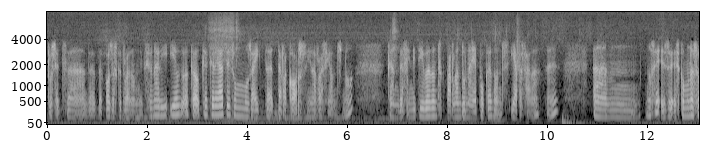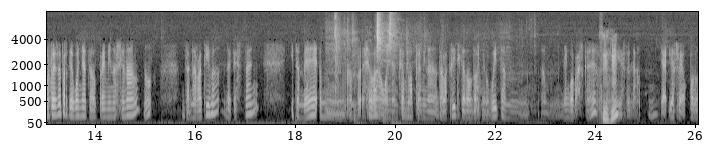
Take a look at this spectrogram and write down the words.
trossets de, de, de coses que troben en un diccionari, i el, el, el que ha creat és un mosaic de, de records i narracions, no? que en definitiva doncs, parlen d'una època doncs, ja passada. Eh? Um, no sé, és, és com una sorpresa perquè ha guanyat el Premi Nacional no? de Narrativa d'aquest any i també um, amb això va guanyar, em sembla, el Premi de la Crítica del 2008 amb, amb llengua basca, eh? Mhm. I és d'allà. Ja, ja es veu pel,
